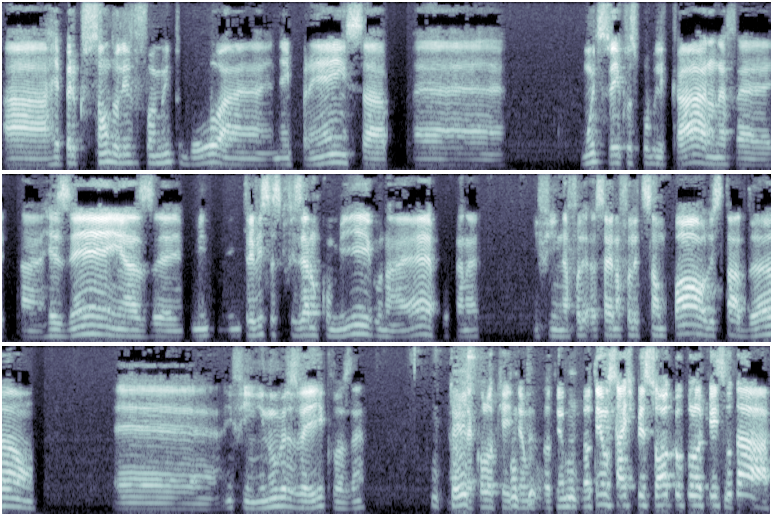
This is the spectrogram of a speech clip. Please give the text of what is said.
a repercussão do livro foi muito boa é, na imprensa, é, muitos veículos publicaram, né, resenhas, entrevistas que fizeram comigo na época, né, enfim, na saiu na Folha de São Paulo, Estadão, é, enfim, inúmeros veículos, né? Um texto, eu, coloquei, um, eu, tenho, eu tenho um site pessoal que eu coloquei toda,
